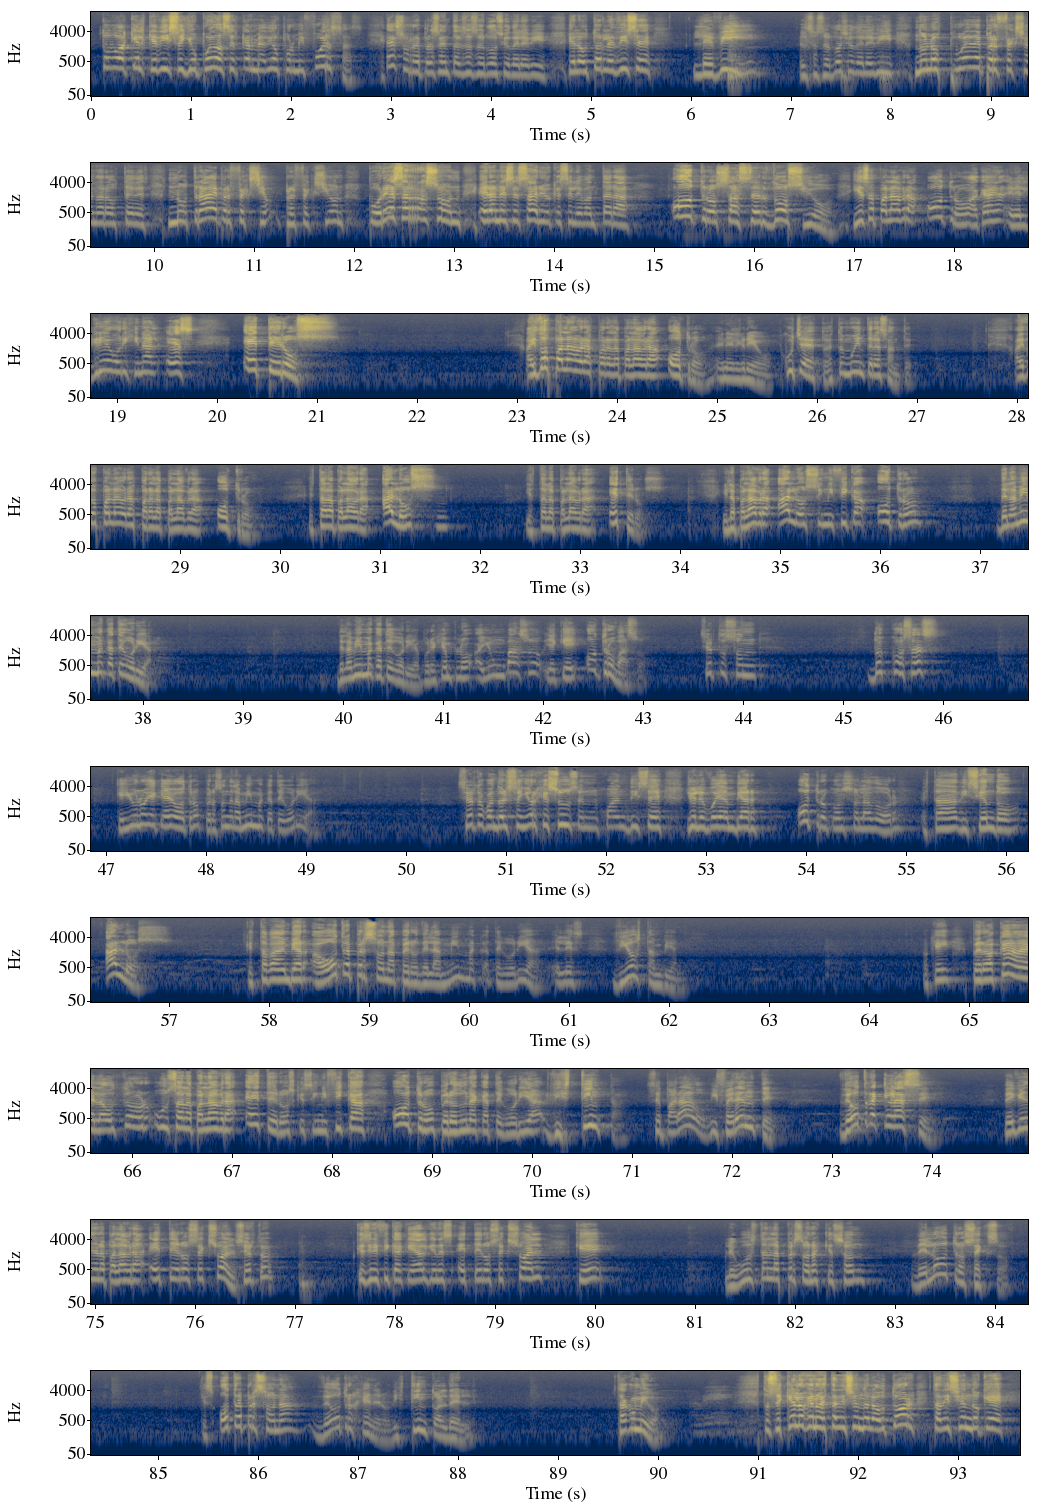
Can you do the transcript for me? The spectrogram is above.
Todo aquel que dice yo puedo acercarme a Dios por mis fuerzas. Eso representa el sacerdocio de Leví. Y el autor les dice, Leví, el sacerdocio de Leví, no los puede perfeccionar a ustedes. No trae perfección. perfección. Por esa razón era necesario que se levantara otro sacerdocio. Y esa palabra otro, acá en el griego original, es heteros. Hay dos palabras para la palabra otro en el griego. Escuche esto, esto es muy interesante. Hay dos palabras para la palabra otro. Está la palabra alos y está la palabra heteros. Y la palabra alos significa otro de la misma categoría. De la misma categoría. Por ejemplo, hay un vaso y aquí hay otro vaso. ¿Cierto? Son dos cosas que hay uno y aquí hay otro, pero son de la misma categoría. ¿Cierto? Cuando el Señor Jesús en Juan dice, yo les voy a enviar otro consolador, está diciendo a los que estaba a enviar a otra persona, pero de la misma categoría. Él es Dios también. ¿Ok? Pero acá el autor usa la palabra heteros, que significa otro, pero de una categoría distinta, separado, diferente, de otra clase. De ahí viene la palabra heterosexual, ¿cierto? ¿Qué significa que alguien es heterosexual? Que le gustan las personas que son del otro sexo, que es otra persona de otro género, distinto al de él. ¿Está conmigo? Entonces, ¿qué es lo que nos está diciendo el autor? Está diciendo que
